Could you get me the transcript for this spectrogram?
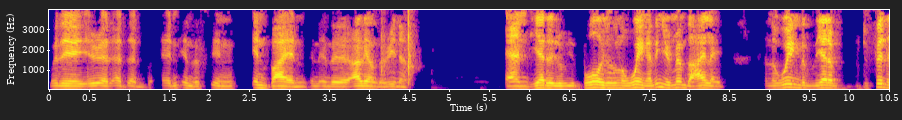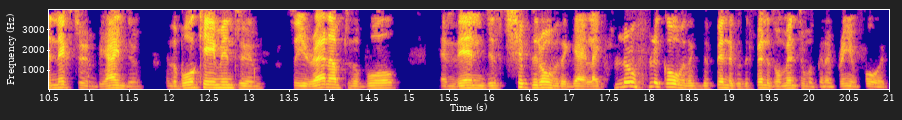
where they at, at, at, in, in the in in Bayern in, in the Allianz Arena, and he had a ball. It was on the wing. I think you remember the highlight. And the wing, the, he had a defender next to him, behind him, and the ball came into him. So he ran up to the ball and then just chipped it over the guy, like little flick over the defender because the defender's momentum was to bring him forward.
